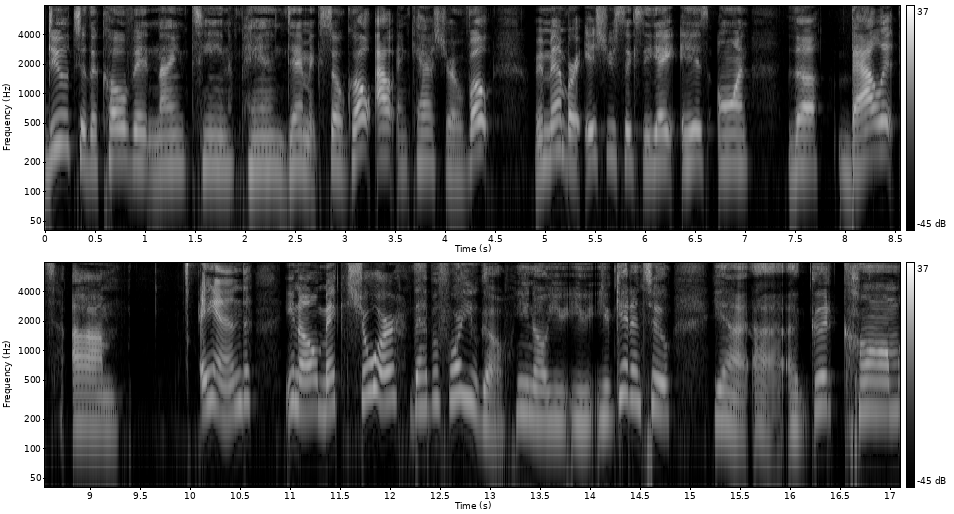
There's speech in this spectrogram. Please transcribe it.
due to the COVID 19 pandemic. So go out and cast your vote. Remember, issue 68 is on the ballot. Um, and you know make sure that before you go you know you you you get into yeah uh, a good calm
